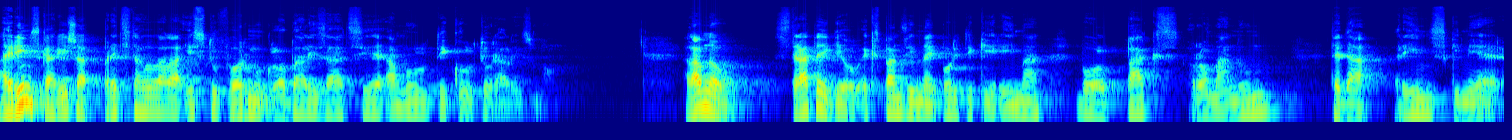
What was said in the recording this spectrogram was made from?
Aj rímska ríša predstavovala istú formu globalizácie a multikulturalizmu. Hlavnou Stratégiou expanzívnej politiky Ríma bol Pax Romanum, teda rímsky mier.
